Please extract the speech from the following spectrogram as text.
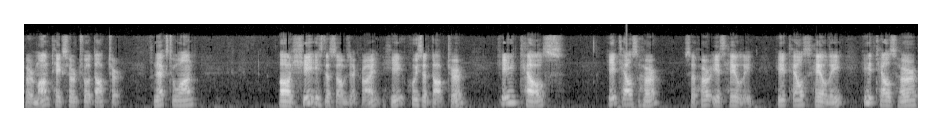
Her mom takes her to a doctor. Next one, uh, he is the subject, right? He, who is a doctor, he tells, he tells her, so her is Haley, he tells Haley, he tells her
